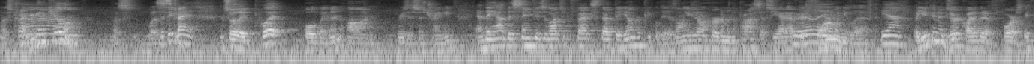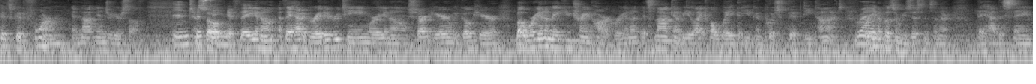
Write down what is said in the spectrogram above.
Let's try. it. You're gonna kill ah. them. Let's let's, Let's see. try it. And so they put old women on resistance training, and they had the same physiologic effects that the younger people did, as long as you don't hurt them in the process. You had to have good form when you lift. Yeah. But you can exert quite a bit of force if it's good form and not injure yourself. And Interesting. so if they, you know, if they had a graded routine where you know start here and we go here, but we're gonna make you train hard. We're gonna, it's not gonna be like a weight that you can push 50 times. Right. We're gonna put some resistance in there. They had the same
